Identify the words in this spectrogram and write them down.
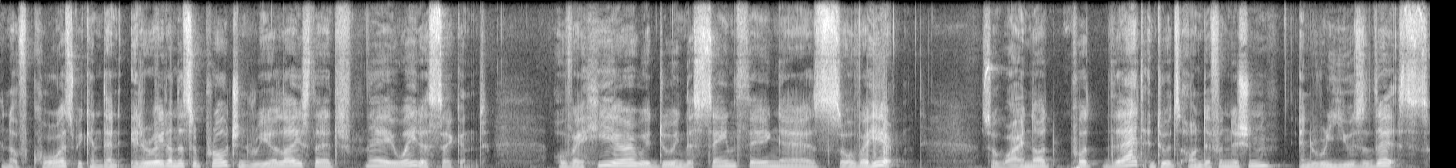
And of course we can then iterate on this approach and realize that, hey, wait a second, over here we're doing the same thing as over here. So why not put that into its own definition and reuse this?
